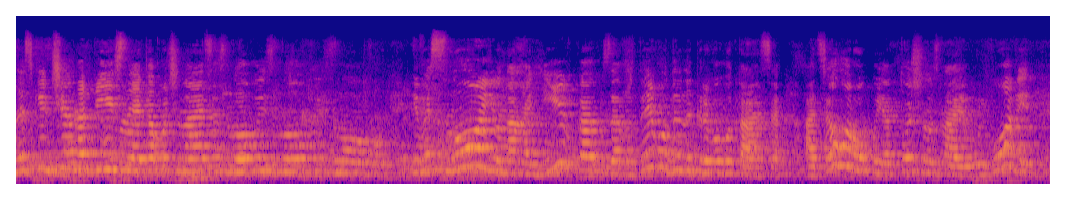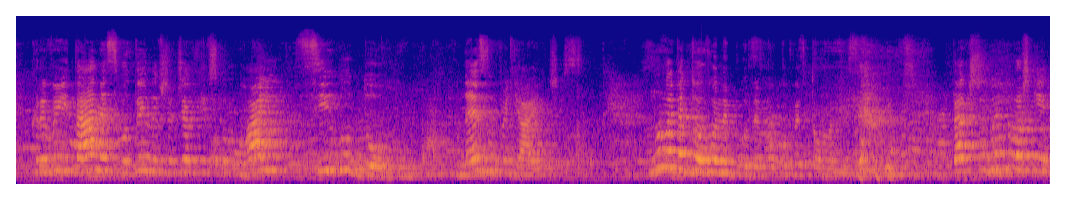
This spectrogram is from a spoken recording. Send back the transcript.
нескінчена пісня, яка починається знову і знову і знову. І весною на Гаївках завжди водили кривого танця. А цього року, я точно знаю, у Львові кривий танець водили в Шевченківському гаю цілу добу, не зупиняючись. Ну, ми так довго не будемо, бо втомитися. Так що ми трошки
